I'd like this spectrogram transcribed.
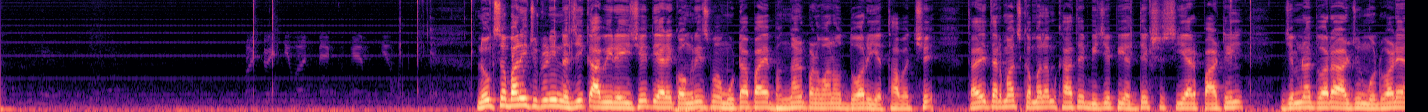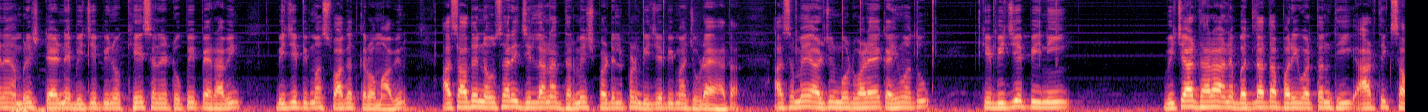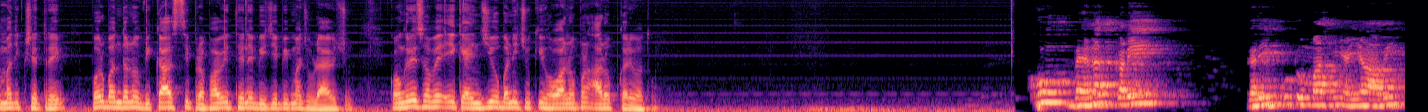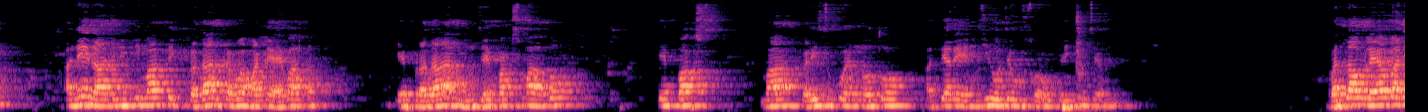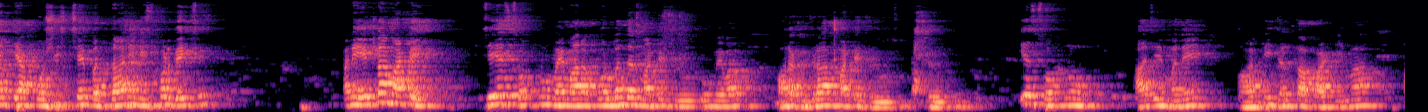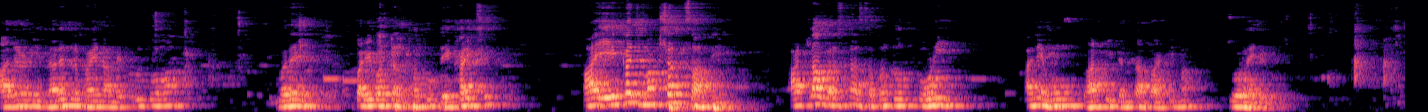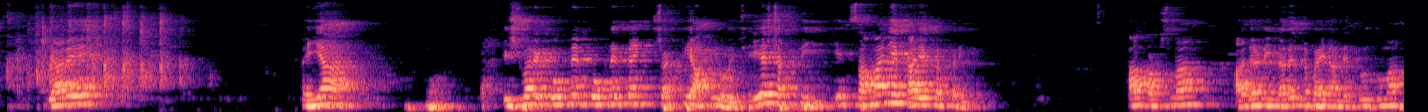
લોકસભાની ચૂંટણી નજીક આવી રહી છે ત્યારે કોંગ્રેસમાં મોટા પાયે ભંગાણ પડવાનો દોર યથાવત છે. તાજેતરમાં જ કમલમ ખાતે બીજેપી અધ્યક્ષ સી આર પાટીલ, જેમના દ્વારા અર્જુન મોઢવાડિયા અને અમરીશ ડેરને બીજેપીનો ખેસ અને ટોપી પહેરાવી બીજેપીમાં સ્વાગત કરવામાં આવ્યું. આ સાથે નવસારી જિલ્લાના ધર્મેશ પટેલ પણ બીજેપીમાં જોડાયા હતા. આ સમયે અર્જુન મોઢવાડિયાએ કહ્યું હતું કે, બીજેપીની વિચારધારા અને બદલાતા પરિવર્તનથી આર્થિક, સામાજિક ક્ષેત્રે પોરબંદરનો વિકાસથી પ્રભાવિત થઈને બીજેપીમાં જોડાયો છું. કોંગ્રેસ હવે એક એનજીઓ બની ચૂકી હોવાનો પણ આરોપ કર્યો હતો. ખૂબ મહેનત કરી ગરીબ કુટુંબમાંથી અહીંયા આવી અને રાજનીતિમાં કંઈક પ્રદાન કરવા માટે આવ્યા હતા. એ પ્રદાન હું જે પક્ષમાં હતો, એ પક્ષમાં કરી શકું એમ નહોતો. અત્યારે એનજીઓ જેવું સ્વરૂપ થઈ ગયું છે. બદલાવ લેવાની ત્યાં કોશિશ છે, બધાની નિષ્ફળ ગઈ છે. અને એટલા માટે જે સ્વપ્ન મેં મારા પોરબંદર માટે જોયું હતું, મેં મારા ગુજરાત માટે જોયું છું એ સ્વપ્ન આજે મને ભારતીય જનતા પાર્ટીમાં આદરણીય નરેન્દ્રભાઈના નેતૃત્વમાં મને પરિવર્તન થતું દેખાય છે. આ એક જ મકસદ સાથે આટલા વર્ષના સંબંધો તોડી અને હું ભારતીય જનતા પાર્ટીમાં જોડાઈ ગયો છું. ત્યારે અહીંયા ઈશ્વરે કોકને કોકને કંઈક શક્તિ આપી હોય છે. એ શક્તિ એક સામાન્ય કાર્યકર તરીકે આ પક્ષમાં આદરણીય નરેન્દ્રભાઈના નેતૃત્વમાં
